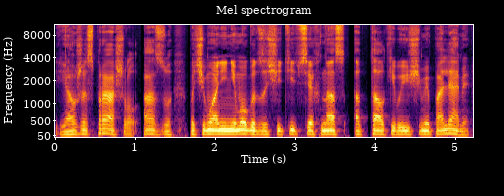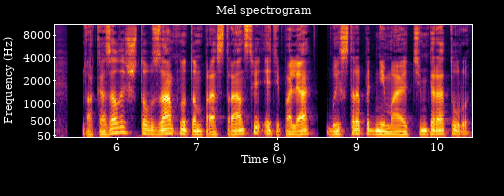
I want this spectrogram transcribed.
Я уже спрашивал Азу, почему они не могут защитить всех нас отталкивающими полями, но оказалось, что в замкнутом пространстве эти поля быстро поднимают температуру.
